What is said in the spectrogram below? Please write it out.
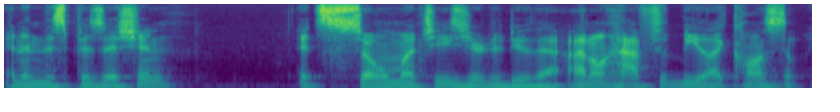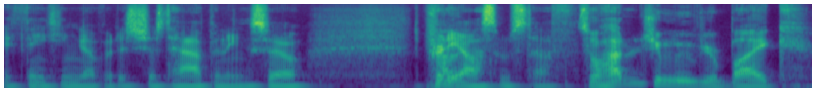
And in this position, it's so much easier to do that. I don't have to be like constantly thinking of it. It's just happening. So it's pretty awesome stuff. So how did you move your bike?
